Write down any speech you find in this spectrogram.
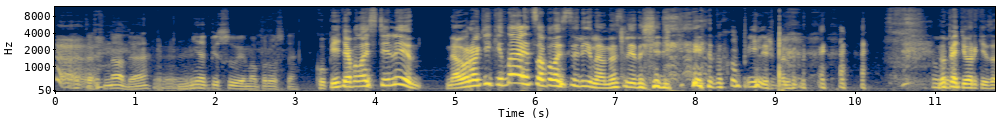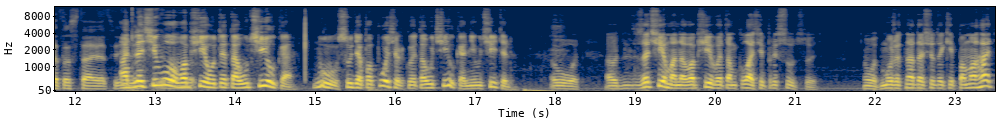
Это ж надо, а? Неописуемо просто. Купите пластилин! На уроке кидается пластилином на следующий день. Ну купили ж, блин. Ну пятерки зато ставят. А для чего вообще вот эта училка? Ну, судя по почерку, это училка, не учитель. Вот. А Зачем она вообще в этом классе присутствует? Вот, может, надо все-таки помогать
